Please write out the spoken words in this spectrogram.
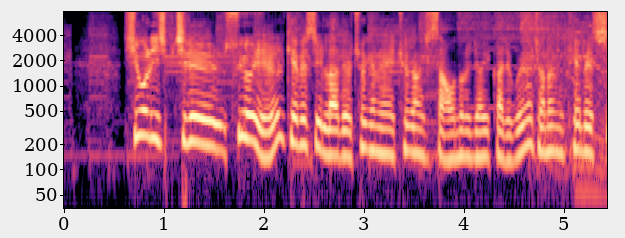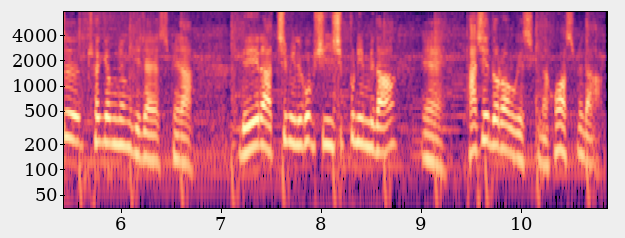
10월 27일 수요일 KBS 일라디오 최경영의 최강시사 오늘은 여기까지고요. 저는 KBS 최경영 기자였습니다. 내일 아침 7시 20분입니다. 예. 다시 돌아오겠습니다. 고맙습니다.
